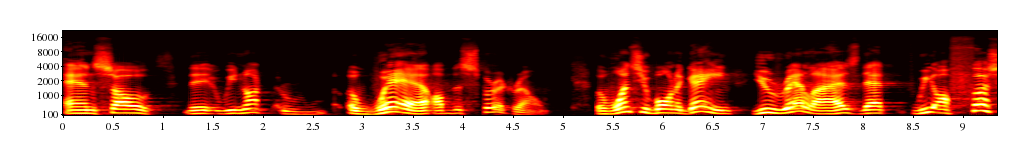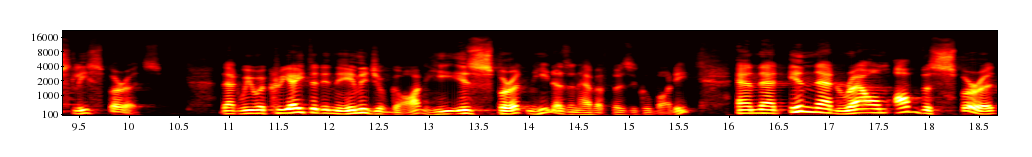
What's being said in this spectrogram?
And so the, we're not aware of the spirit realm. But once you're born again, you realize that we are firstly spirits that we were created in the image of God. He is spirit and he doesn't have a physical body. And that in that realm of the spirit,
